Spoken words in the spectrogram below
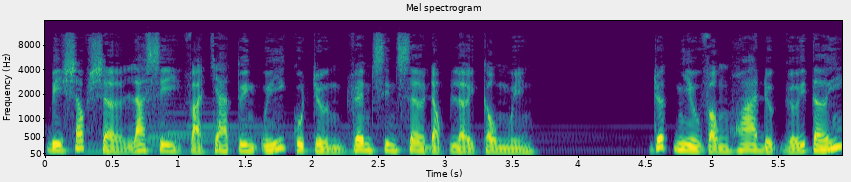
Bishopshire Lassie và cha tuyên úy của trường Grensinser đọc lời cầu nguyện. Rất nhiều vòng hoa được gửi tới.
